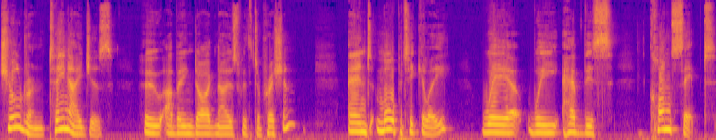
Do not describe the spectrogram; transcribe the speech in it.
children, teenagers who are being diagnosed with depression and more particularly where we have this concept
